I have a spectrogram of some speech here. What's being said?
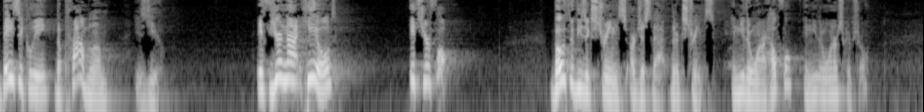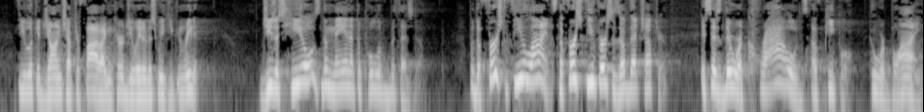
Basically, the problem is you. If you're not healed, it's your fault. Both of these extremes are just that. They're extremes and neither one are helpful, and neither one are scriptural. If you look at John chapter 5, I encourage you later this week, you can read it. Jesus heals the man at the pool of Bethesda. But the first few lines, the first few verses of that chapter, it says there were crowds of people who were blind,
